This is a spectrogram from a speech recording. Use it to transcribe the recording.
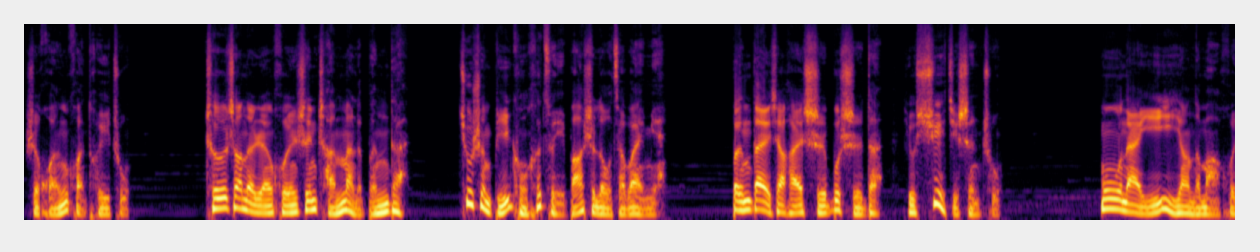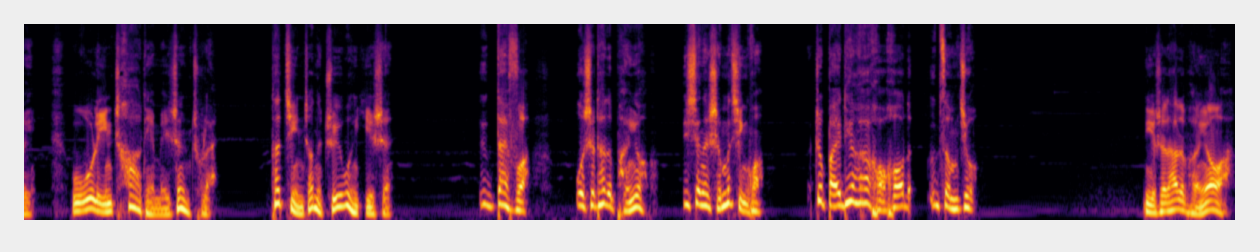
是缓缓推出，车上的人浑身缠满了绷带，就剩鼻孔和嘴巴是露在外面，绷带下还时不时的有血迹渗出。木乃伊一样的马辉，吴林差点没认出来，他紧张的追问医生：“大夫。”我是他的朋友，现在什么情况？这白天还好好的，怎么就？你是他的朋友啊？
